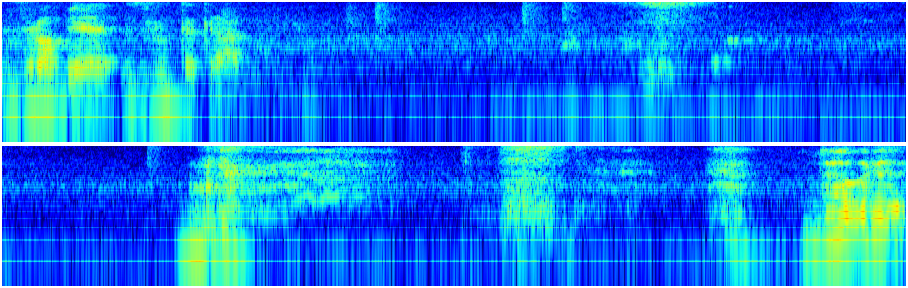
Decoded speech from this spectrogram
zrobię zrzut ekranu. Dobre.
